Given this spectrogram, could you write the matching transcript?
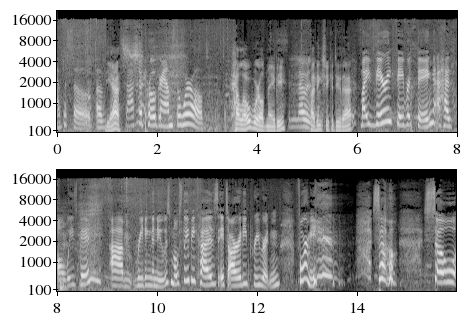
episode of Yes. Sasha programs the world. Hello world, maybe. Slowly. I think she could do that. My very favorite thing has always been um, reading the news, mostly because it's already pre-written for me. so, so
